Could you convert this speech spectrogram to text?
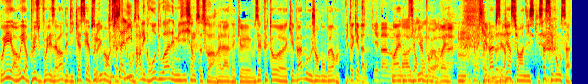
Oui, ah oui, en plus vous pouvez les avoir dédicacés absolument. Oui, tout sali bon, par les gros doigts des musiciens de ce soir. Voilà, avec. euh, vous êtes plutôt euh, kebab ou jambon beurre Plutôt kebab. Kebab. Ouais, donc Ah, c'est mieux pour. ouais. Mmh. Kebab, c'est bien sur un disque. Ça, c'est bon, ça.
